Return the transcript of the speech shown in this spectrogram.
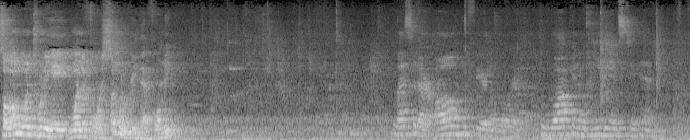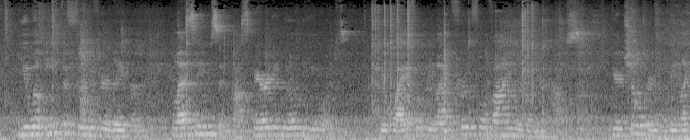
Psalm 128, 1 to 4. Someone read that for me. Blessed are all who fear the Lord, who walk in obedience to him. You will eat the fruit of your labor. Blessings and prosperity will be yours. Your wife will be like a fruitful vine within your house. Your children will be like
